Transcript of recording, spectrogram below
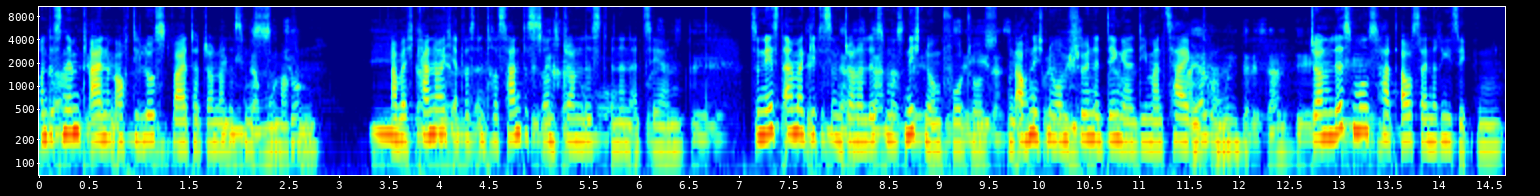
Und es nimmt einem auch die Lust, weiter Journalismus zu machen. Aber ich kann euch etwas Interessantes zu uns JournalistInnen erzählen. Zunächst einmal geht es im Journalismus nicht nur um Fotos und auch nicht nur um schöne Dinge, die man zeigen kann. Journalismus hat auch seine Risiken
